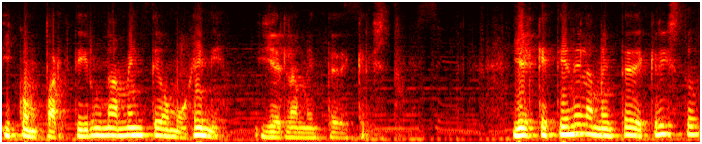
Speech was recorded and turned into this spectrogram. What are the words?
y compartir una mente homogénea y es la mente de Cristo. Y el que tiene la mente de Cristo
